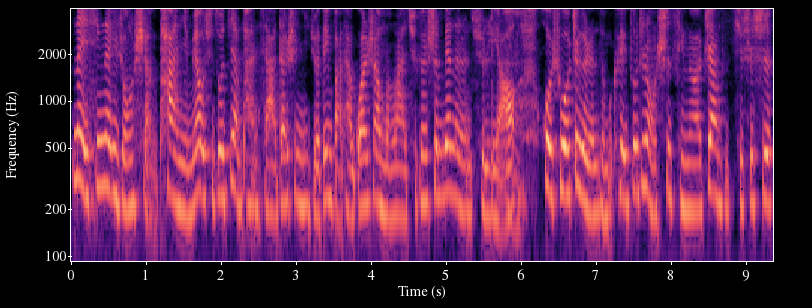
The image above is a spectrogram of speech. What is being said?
内心的一种审判，你没有去做键盘侠，但是你决定把它关上门来，去跟身边的人去聊，或者说这个人怎么可以做这种事情呢？这样。子其实是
